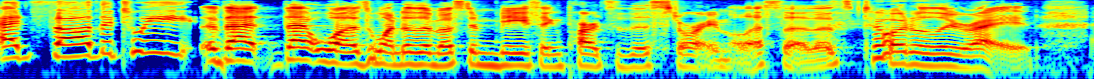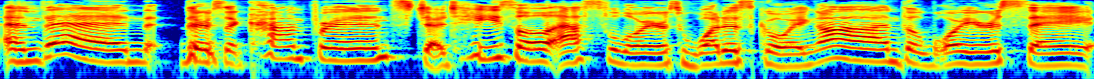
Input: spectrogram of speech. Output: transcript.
and saw the tweet. That that was one of the most amazing parts of this story, Melissa. That's totally right. And then there's a conference. Judge Hazel asks the lawyers what is going on. The lawyers say,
